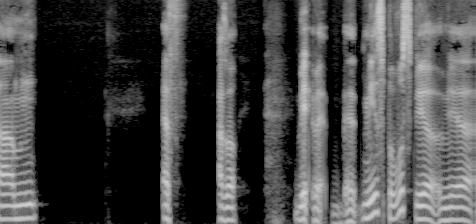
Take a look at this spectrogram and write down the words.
Ähm, es, also wir, mir ist bewusst, wir, wir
